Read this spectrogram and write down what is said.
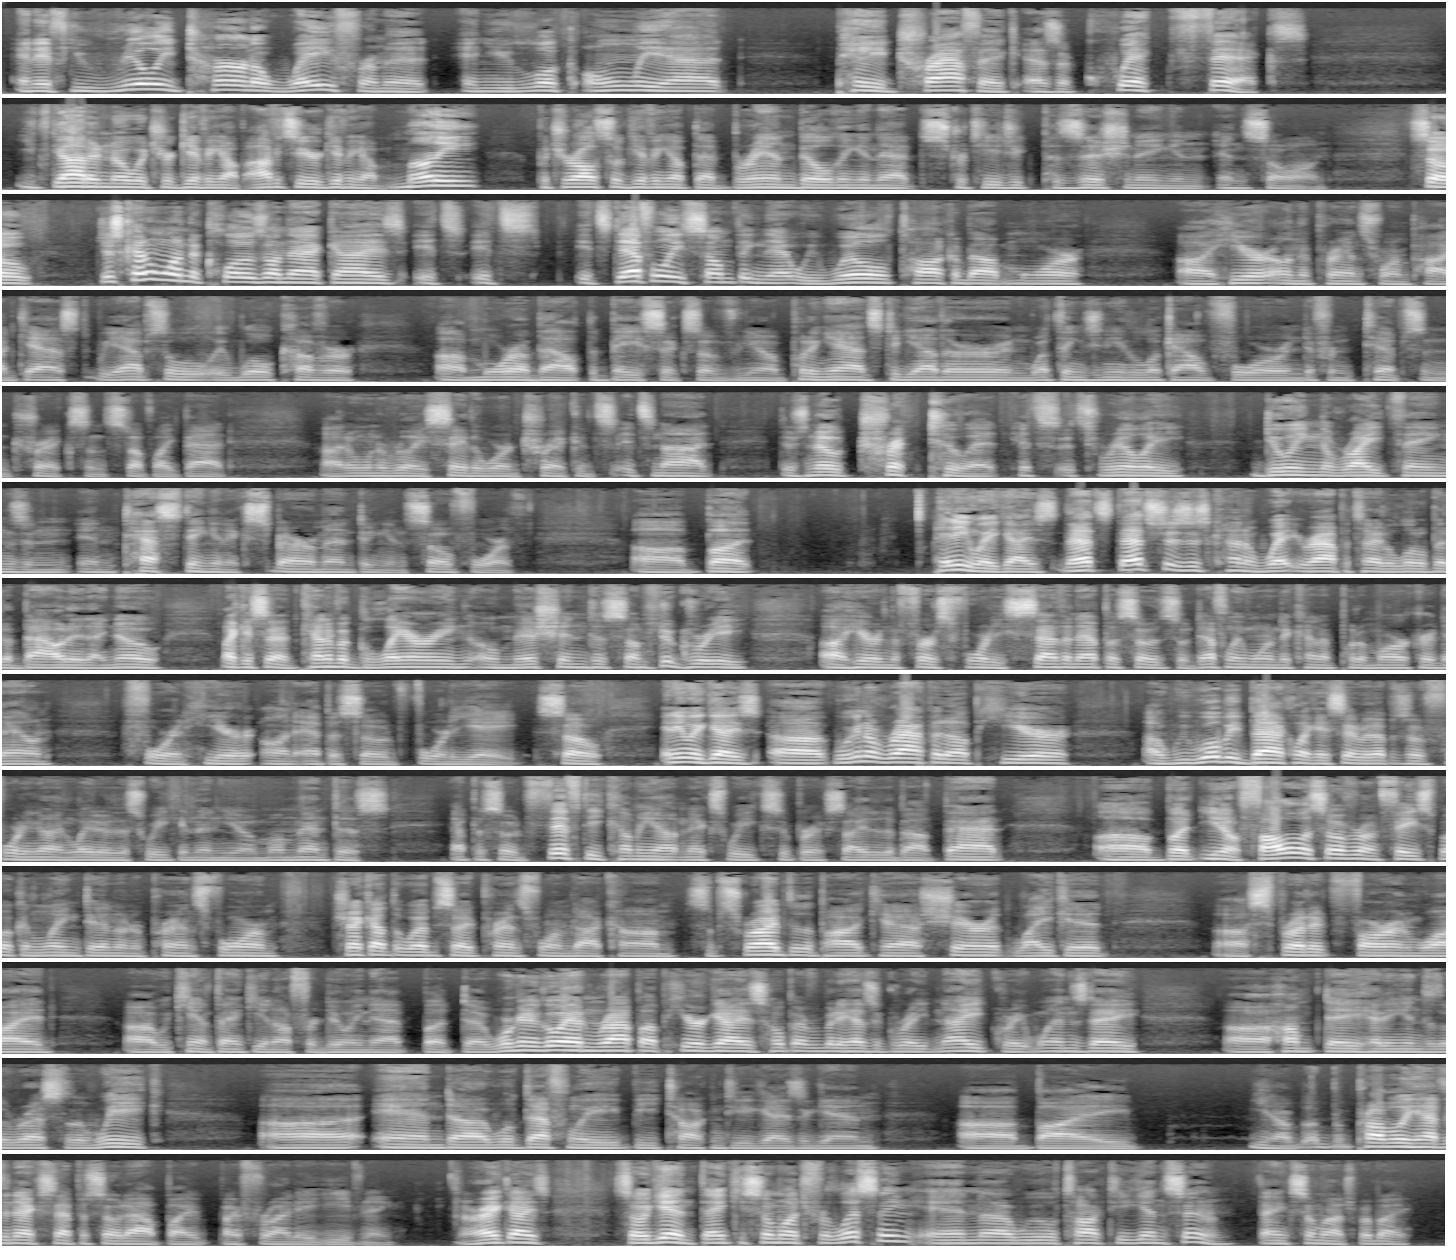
And if you really turn away from it and you look only at paid traffic as a quick fix, you've got to know what you're giving up. Obviously, you're giving up money, but you're also giving up that brand building and that strategic positioning and, and so on. So, just kind of wanted to close on that, guys. It's it's it's definitely something that we will talk about more uh, here on the Transform podcast. We absolutely will cover uh, more about the basics of you know putting ads together and what things you need to look out for and different tips and tricks and stuff like that. I don't want to really say the word trick. It's it's not. There's no trick to it. It's it's really doing the right things and, and testing and experimenting and so forth. Uh, but anyway, guys, that's that's just, kind of whet your appetite a little bit about it. I know, like I said, kind of a glaring omission to some degree uh, here in the first 47 episodes. So definitely wanted to kind of put a marker down for it here on episode 48. So, anyway, guys, uh, we're to wrap it up here. Uh, we will be back, like I said, with episode 49 later this week, and then, you know, momentous episode 50 coming out next week. Super excited about that. Uh, but, you know, follow us over on Facebook and LinkedIn under Transform. Check out the website, transform.com. Subscribe to the podcast, share it, like it, uh, spread it far and wide. Uh, we can't thank you enough for doing that. But uh, we're going to go ahead and wrap up here, guys. Hope everybody has a great night, great Wednesday, hump day heading into the rest of the week. Uh, and uh, we'll definitely be talking to you guys again uh, by, you know, probably have the next episode out by, by Friday evening. All right, guys. So, again, thank you so much for listening, and uh, we will talk to you again soon. Thanks so much. Bye bye.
